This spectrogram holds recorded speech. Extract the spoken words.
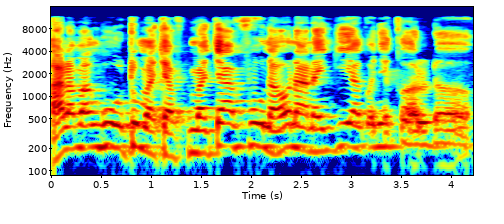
ana manguo tu machafu machafu, naona anaingia kwenye korido,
